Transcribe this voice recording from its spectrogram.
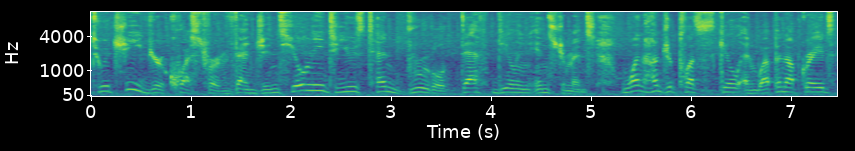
To achieve your quest for vengeance, you'll need to use 10 brutal death dealing instruments, 100 plus skill and weapon upgrades,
